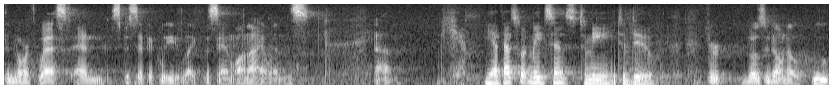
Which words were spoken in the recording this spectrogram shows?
the Northwest and specifically like the San Juan Islands. Yeah, that's what made sense to me to do. For those who don't know, who,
